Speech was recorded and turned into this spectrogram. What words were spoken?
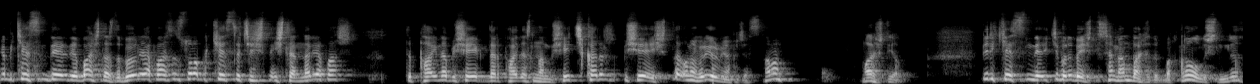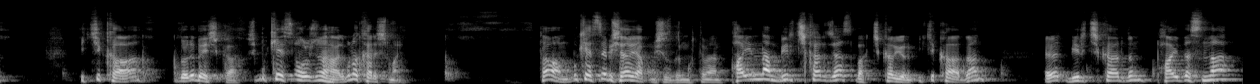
Ya bir kesin değeri diye başlarsa böyle yaparsın sonra bu kesre çeşitli işlemler yapar. İşte payına bir şey ekler, paydasından bir şey çıkarır, bir şeye eşitler. Ona göre yorum yapacağız. Tamam Başlayalım. Bir kesin değeri 2 bölü 5'tir. Hemen başladık. Bak ne oldu şimdi? 2K bölü 5K. Şimdi bu kesin orijinal hali. Buna karışmayın. Tamam bu kesre bir şeyler yapmışızdır muhtemelen. Payından 1 çıkaracağız. Bak çıkarıyorum 2K'dan. Evet 1 çıkardım. Paydasına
